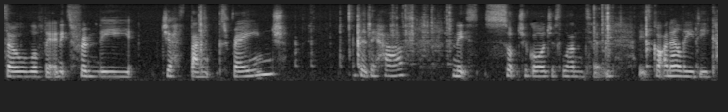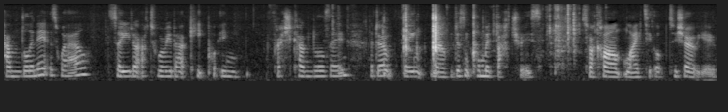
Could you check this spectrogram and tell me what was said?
So lovely. And it's from the Jeff Banks range that they have. And it's such a gorgeous lantern. It's got an LED candle in it as well so you don't have to worry about keep putting fresh candles in. I don't think no it doesn't come with batteries so I can't light it up to show you.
